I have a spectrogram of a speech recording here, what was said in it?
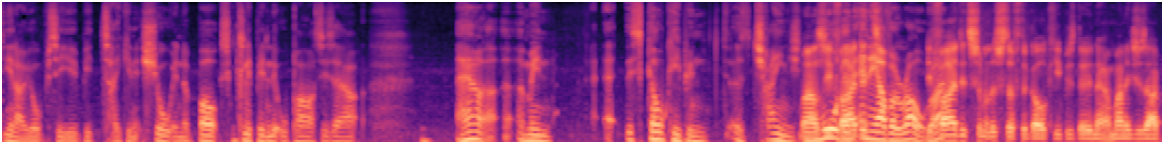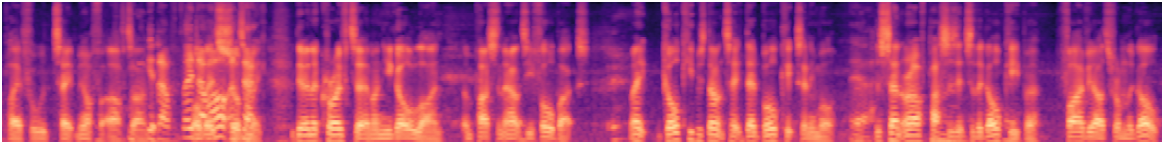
you know, obviously you'd be taking it short in the box, clipping little passes out. How? I mean, uh, this goalkeeping has changed Miles, more than did- any other role, If right? I did some of the stuff the goalkeepers do now, managers I'd play for would take me off at half time. You'd have- they'd or have a they'd heart sub attack. me. You're doing a Cruyff turn on your goal line and passing it out to your fullbacks. Mate, goalkeepers don't take dead ball kicks anymore. Yeah. The centre half passes it to the goalkeeper five yards from the goal.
